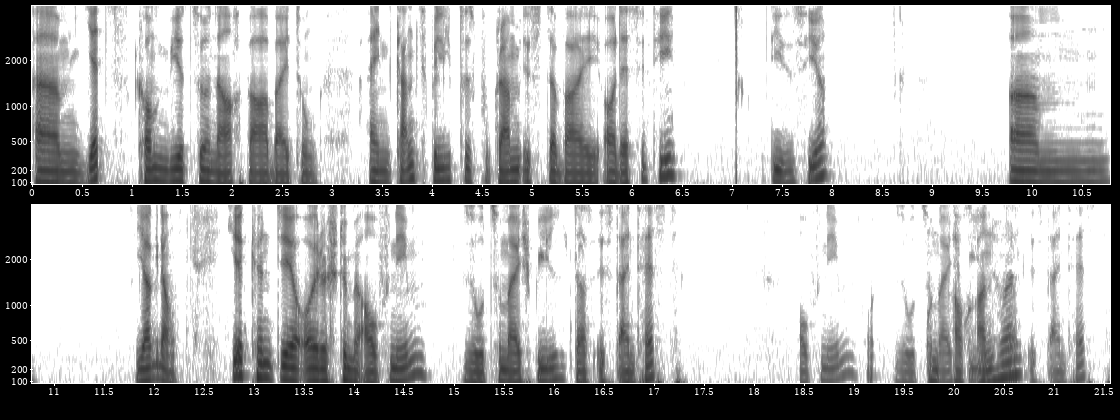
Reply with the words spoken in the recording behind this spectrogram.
Ähm, jetzt kommen wir zur Nachbearbeitung. Ein ganz beliebtes Programm ist dabei Audacity, dieses hier. Ähm, ja genau. Hier könnt ihr eure Stimme aufnehmen. So zum Beispiel, das ist ein Test. Aufnehmen. So zum Und Beispiel, auch anhören. Das ist ein Test.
